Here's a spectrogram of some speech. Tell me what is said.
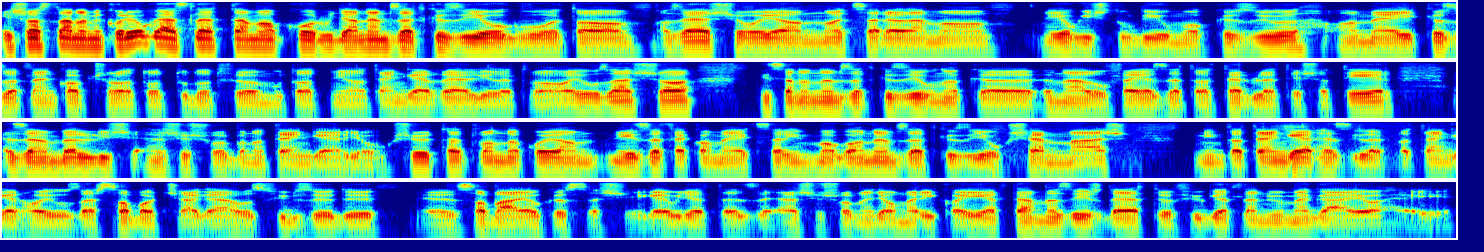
És aztán, amikor jogász lettem, akkor ugye a nemzetközi jog volt a, az első olyan nagy szerelem a jogi stúdiumok közül, amely közvetlen kapcsolatot tudott fölmutatni a tengerrel, illetve a hajózással, hiszen a nemzetközi jognak önálló fejezete a terület és a tér, ezen belül is elsősorban a tengerjog. Sőt, hát vannak olyan nézetek, amelyek szerint maga a nemzetközi jog sem más, mint a tengerhez, illetve a tengerhajózás szabadságához fűződő szabályok összessége. Ugye ez elsősorban egy amerikai értelmezés, de ettől függetlenül megállja a helyét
